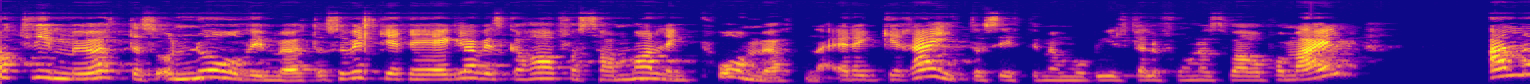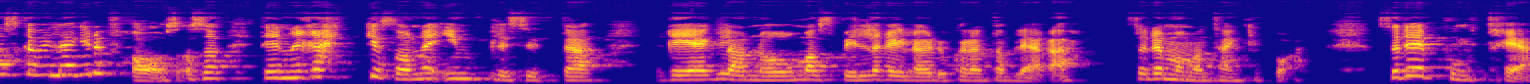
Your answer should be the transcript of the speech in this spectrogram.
At vi møtes og når vi møtes og hvilke regler vi skal ha for samhandling på møtene. Er det greit å sitte med mobiltelefon og svare på mail? Eller skal vi legge det fra oss? Altså, det er en rekke sånne implisitte regler, normer, spilleregler du kan etablere. Så det må man tenke på. Så det er punkt tre.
